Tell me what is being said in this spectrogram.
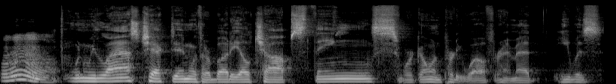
Mhm. When we last checked in with our buddy El Chops, things were going pretty well for him, Ed. He was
